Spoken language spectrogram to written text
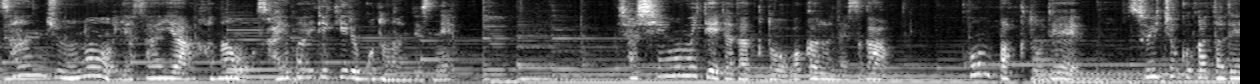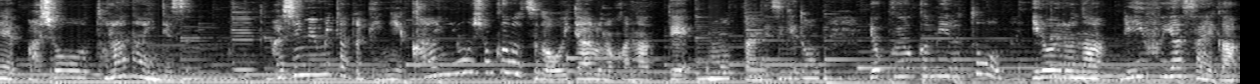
30の野菜や花を栽培できることなんですね。写真を見ていただくと分かるんですがコンパクトで垂直型で場所を取らないんです。初め見た時に観葉植物が置いてあるのかなって思ったんですけどよくよく見るといろいろなリーフ野菜が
